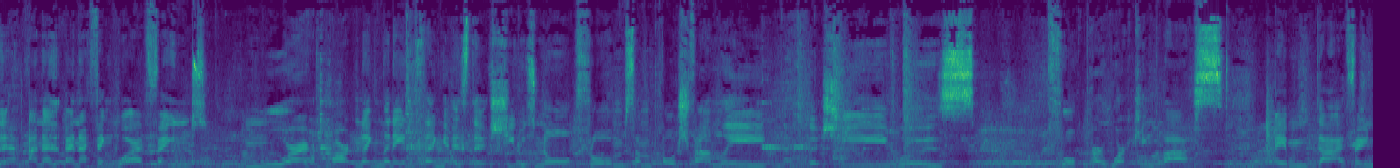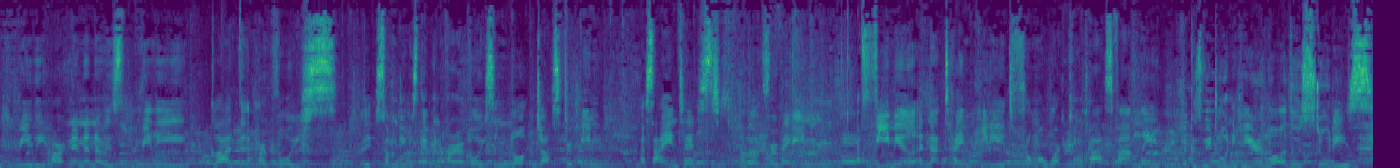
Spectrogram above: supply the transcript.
That, and, I, and I think what I found more heartening than anything is that she was not from some posh family, that she was proper working class. Um, that I found really heartening, and I was really glad that her voice, that somebody was giving her a voice, and not just for being a scientist, but for being a female in that time period from a working class family. Because we don't hear a lot of those stories.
